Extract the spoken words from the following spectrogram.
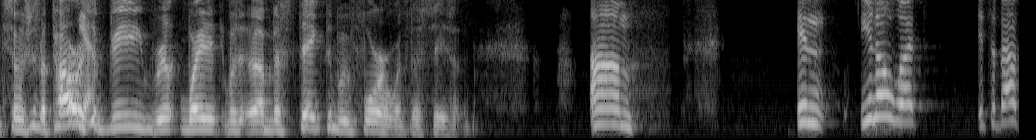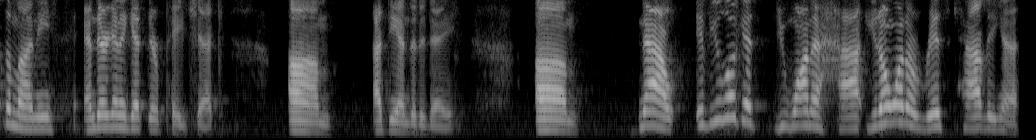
So should the powers Yeah. that be re- waited? Was it a mistake to move forward with this season? Um, in you know what? It's about the money, and they're gonna get their paycheck. Um, at the end of the day. Um, now if you look at you want to have you don't want to risk having a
